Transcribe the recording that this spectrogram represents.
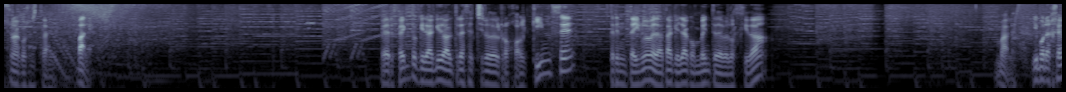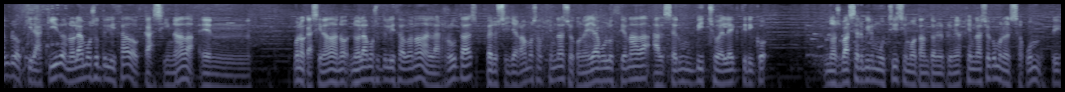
es una cosa extraña. Vale. Perfecto, Kirakido al 13, Chiro del Rojo al 15. 39 de ataque ya con 20 de velocidad. Vale. Y por ejemplo, Kirakido no le hemos utilizado casi nada en... Bueno, casi nada, no, no le hemos utilizado nada en las rutas, pero si llegamos al gimnasio con ella evolucionada, al ser un bicho eléctrico, nos va a servir muchísimo tanto en el primer gimnasio como en el segundo, tío.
